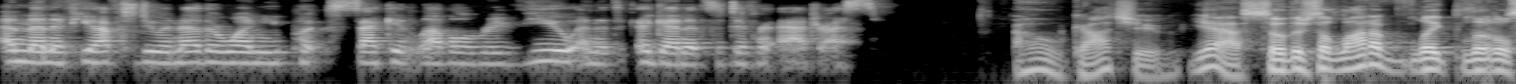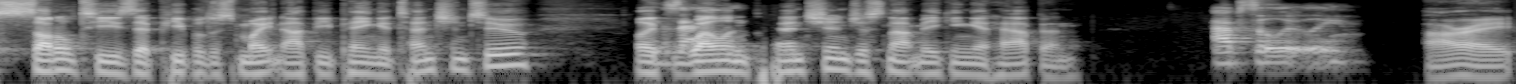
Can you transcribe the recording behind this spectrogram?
And then if you have to do another one, you put second level review. And it's again, it's a different address. Oh, got you. Yeah. So there's a lot of like little subtleties that people just might not be paying attention to like exactly. well intentioned, just not making it happen. Absolutely. All right.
